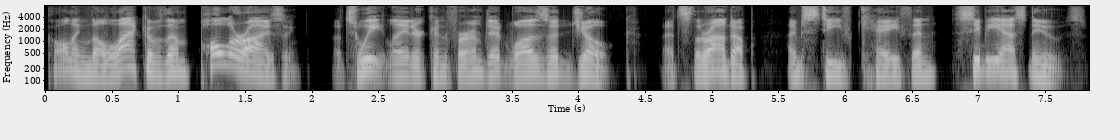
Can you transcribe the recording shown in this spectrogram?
calling the lack of them polarizing. A tweet later confirmed it was a joke. That's the Roundup. I'm Steve Kathan, CBS News.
